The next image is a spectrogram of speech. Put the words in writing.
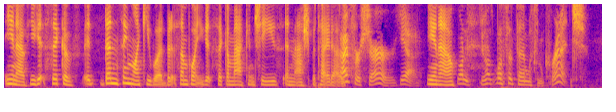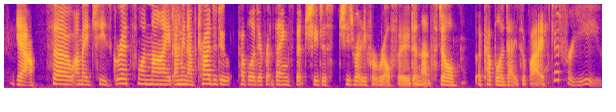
you know you get sick of it doesn't seem like you would but at some point you get sick of mac and cheese and mashed potatoes. Oh, for sure. Yeah. you know? You want, you want something with some crunch. Yeah. So i made cheese grits one night. I mean i've tried to do a couple of different things but she just she's ready for real food and that's still a couple of days away. Good for you.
